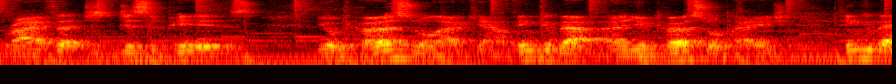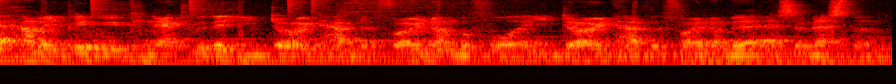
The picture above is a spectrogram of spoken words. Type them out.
right? If that just disappears, your personal account, think about uh, your personal page, think about how many people you connect with that you don't have the phone number for, that you don't have the phone number to SMS them,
